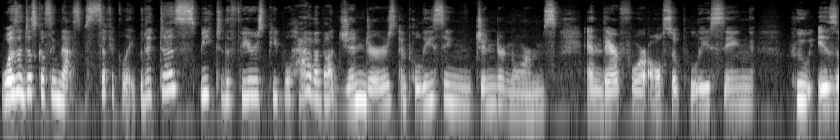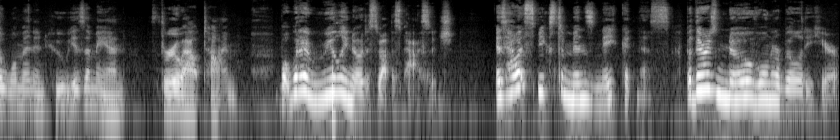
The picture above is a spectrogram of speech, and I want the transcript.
wasn't discussing that specifically, but it does speak to the fears people have about genders and policing gender norms, and therefore also policing who is a woman and who is a man throughout time. But what I really noticed about this passage is how it speaks to men's nakedness, but there is no vulnerability here.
